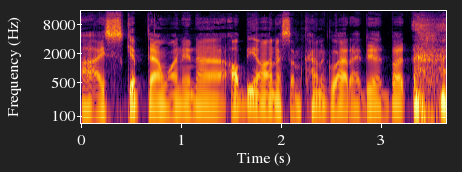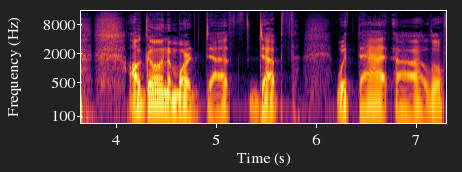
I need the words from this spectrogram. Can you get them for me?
Uh, I skipped that one, and uh, I'll be honest, I'm kind of glad I did. But I'll go into more depth depth with that uh, a little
